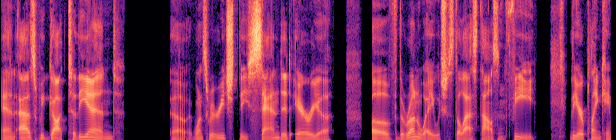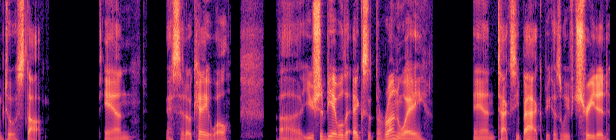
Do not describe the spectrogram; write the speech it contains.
And as we got to the end, uh, once we reached the sanded area of the runway, which is the last thousand feet, the airplane came to a stop. And I said, okay, well, uh, you should be able to exit the runway and taxi back because we've treated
